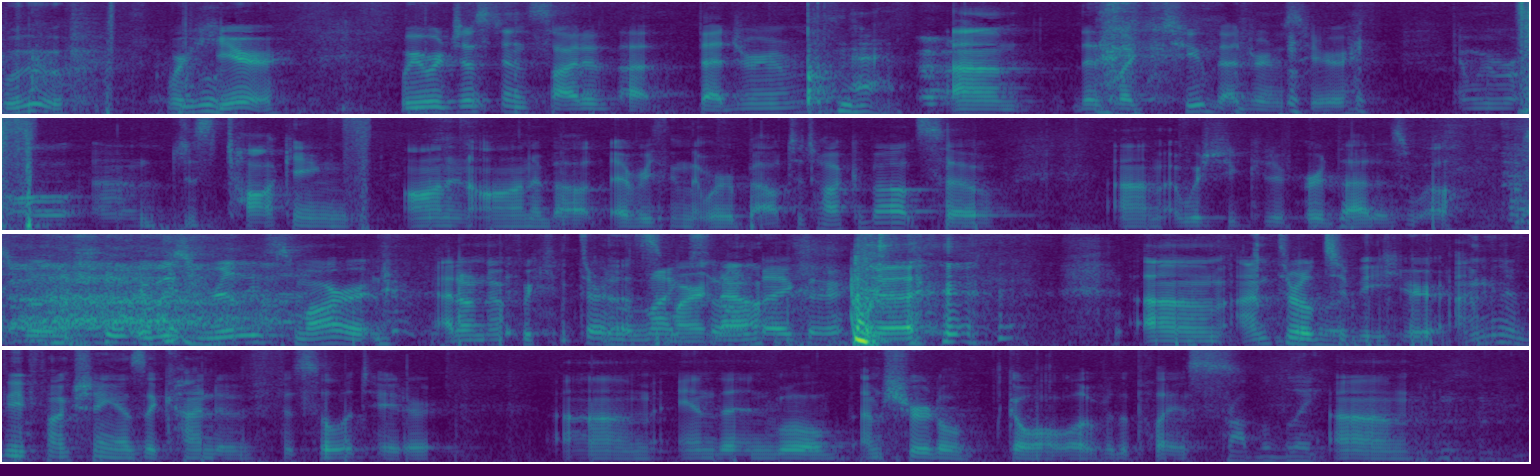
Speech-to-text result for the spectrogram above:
Woo, we're here. We were just inside of that bedroom. Um, there's like two bedrooms here, and we were all um, just talking on and on about everything that we're about to talk about. So um, I wish you could have heard that as well. It was really, it was really smart. I don't know if we can Turn turn the that smart now. back there. Yeah. um, I'm thrilled to be here. I'm going to be functioning as a kind of facilitator. Um, and then we'll, I'm sure it'll go all over the place. Probably. Um,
